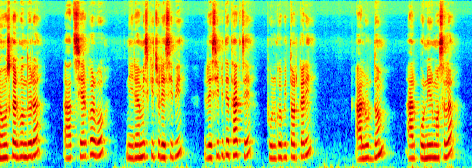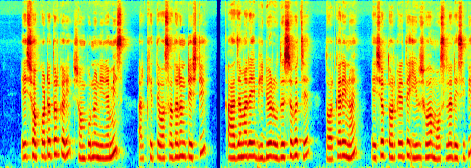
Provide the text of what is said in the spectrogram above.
নমস্কার বন্ধুরা, আজ শেয়ার করব নিরামিষ কিছু রেসিপি রেসিপিতে থাকছে ফুলকপির তরকারি, আলুর দম আর পনির মশলা। এই সব কটা তরকারি সম্পূর্ণ নিরামিষ আর খেতে অসাধারণ টেস্টি আজ আমার এই ভিডিওর উদ্দেশ্য হচ্ছে, তরকারি নয়, এইসব তরকারিতে ইউজ হওয়া মশলা রেসিপি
